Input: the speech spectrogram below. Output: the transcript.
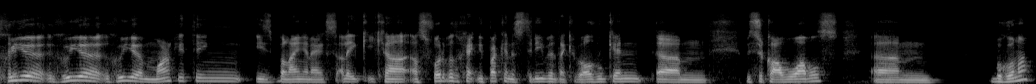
goede, goede, goede marketing is het belangrijkste. Allee, ik, ik ga als voorbeeld ga ik nu pakken een streamer dat ik wel goed ken. ehm Mr. Cowwabbles. Ehm begonnen,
